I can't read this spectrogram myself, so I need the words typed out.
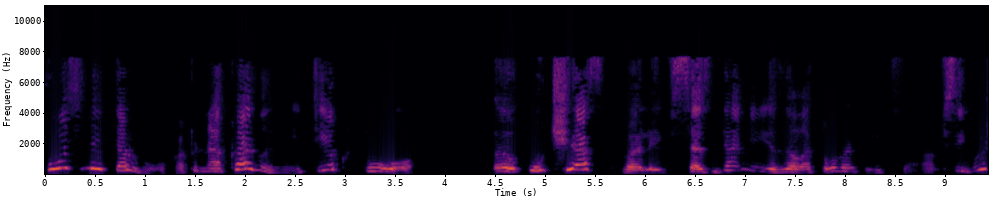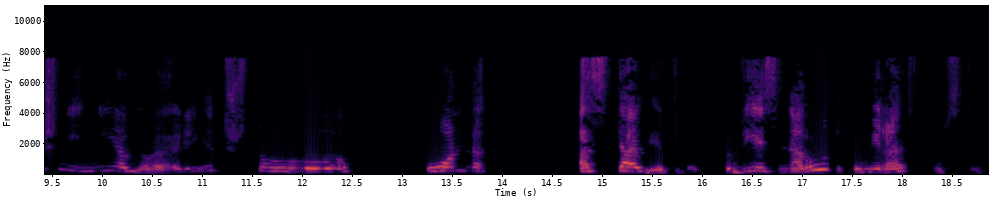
после того, как наказаны те, кто э, участвовали в создании золотого тельца, Всевышний не говорит, что он оставит весь народ умирать в пустыне.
